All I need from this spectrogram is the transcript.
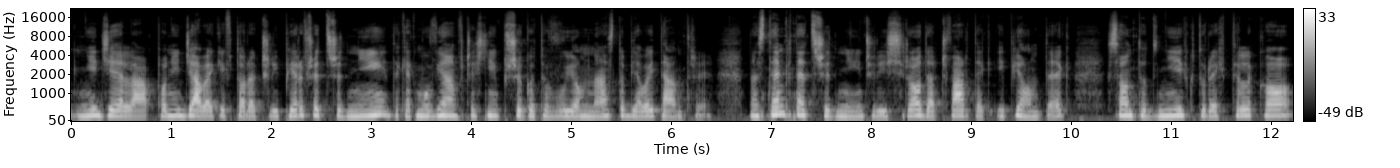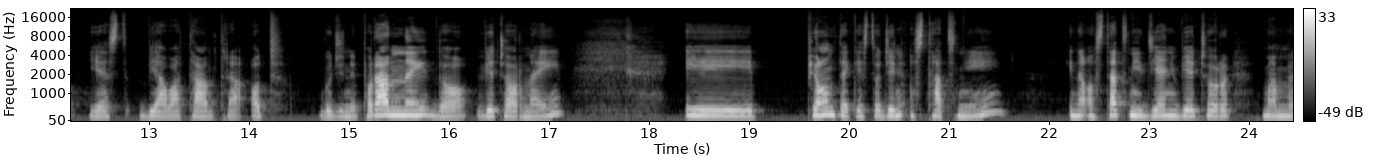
niedziela, poniedziałek i wtorek, czyli pierwsze trzy dni, tak jak mówiłam wcześniej, przygotowują nas do białej tantry. Następne trzy dni, czyli środa, czwartek i piątek, są to dni, w których tylko jest biała tantra od godziny porannej do wieczornej. I piątek jest to dzień ostatni, i na ostatni dzień, wieczór mamy,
